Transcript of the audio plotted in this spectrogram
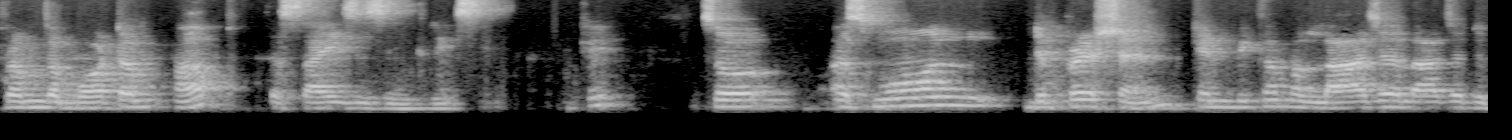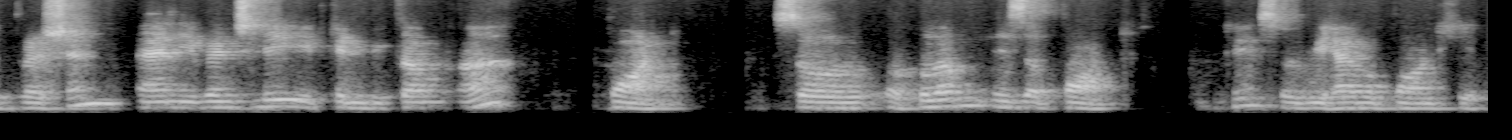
from the bottom up, the size is increasing, okay? So a small depression can become a larger, larger depression, and eventually it can become a pond. So a kulam is a pond. Okay, so we have a pond here.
